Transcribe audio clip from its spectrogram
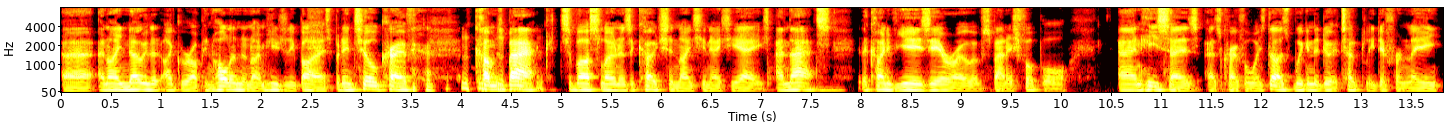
uh, and I know that I grew up in Holland and I'm hugely biased, but until Cruyff comes back to Barcelona as a coach in 1988, and that's the kind of year zero of Spanish football. And he says, as Cruyff always does, we're going to do it totally differently.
